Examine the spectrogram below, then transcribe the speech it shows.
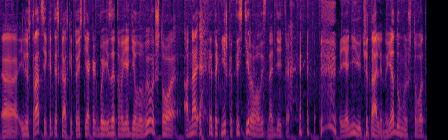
Э, иллюстрации к этой сказке. То есть я как бы из этого я делаю вывод, что она, эта книжка тестировалась на детях. И они ее читали. Но я думаю, что вот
